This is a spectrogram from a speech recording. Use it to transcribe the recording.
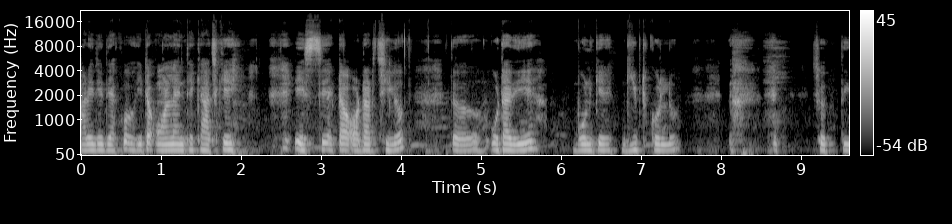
আর এই যে দেখো এটা অনলাইন থেকে আজকে এসছে একটা অর্ডার ছিল। তো ওটা দিয়ে বোনকে গিফট করল। সত্যি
